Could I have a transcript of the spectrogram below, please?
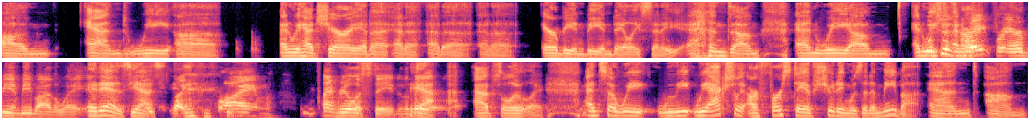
um and we uh and we had sherry at a at a at a at a airbnb in daly city and um and we um and Which we is and our- great for Airbnb by the way. it is yes It's like prime prime real estate in the Bay Yeah. Area. absolutely and so we we we actually our first day of shooting was at amoeba and um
